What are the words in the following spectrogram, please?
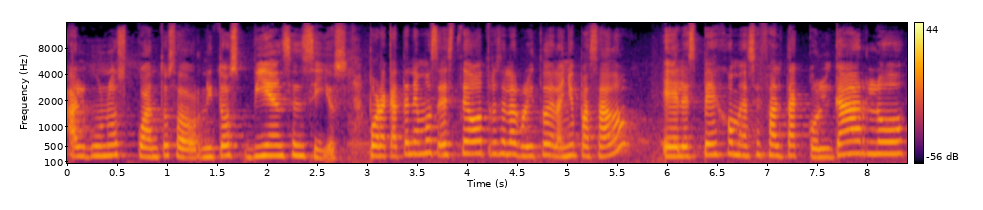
algunos cuantos adornitos bien sencillos. Por acá tenemos este otro, es el arbolito del año pasado. El espejo me hace falta colgarlo.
